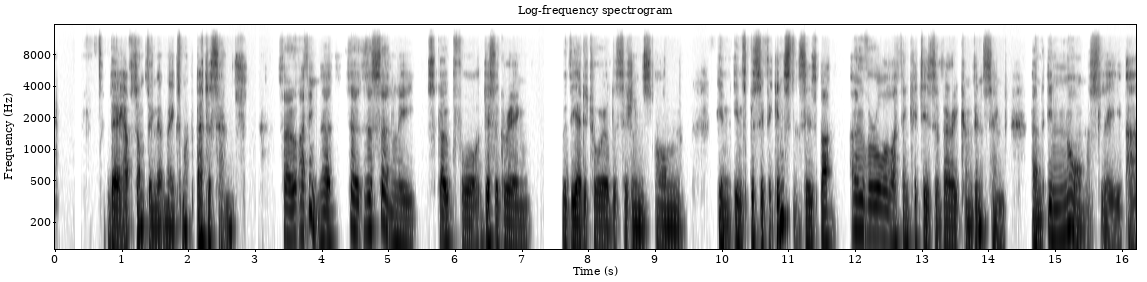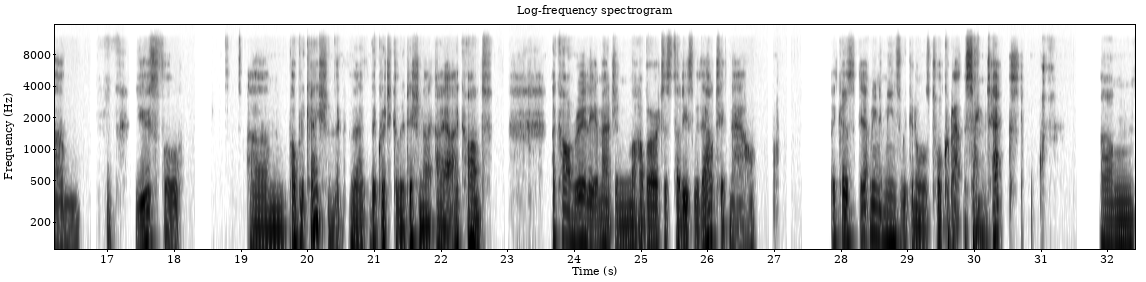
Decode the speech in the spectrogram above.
they have something that makes much better sense. So I think that there's certainly scope for disagreeing with the editorial decisions on in in specific instances, but overall, I think it is a very convincing and enormously um, useful um, publication. The, the, the, critical edition. I, I, I, can't I can't really imagine Mahabharata studies without it now, because I mean it means we can all talk about the same text. Um,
